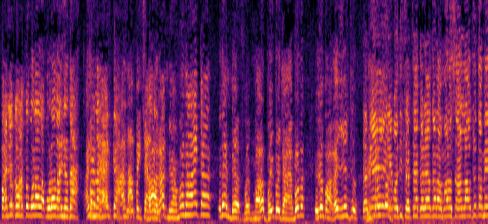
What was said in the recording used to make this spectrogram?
પાછો કહેવા તો બોલાવા બોલાવા આવી જતા. અરે, હેડ કે હાલ ના પૈસા. મારા મહેમાન એટલે મારા ભાઈ એટલે મારે એ જ તમે એ બધી ચર્ચા કર્યા વગર અમારો સાલ લાવજો તમે.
